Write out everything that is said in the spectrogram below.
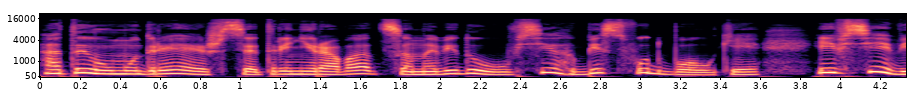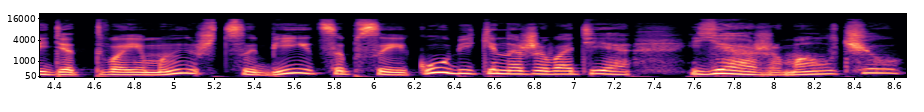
а ты умудряешься тренироваться на виду у всех без футболки, и все видят твои мышцы, бицепсы и кубики на животе. Я же молчу».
